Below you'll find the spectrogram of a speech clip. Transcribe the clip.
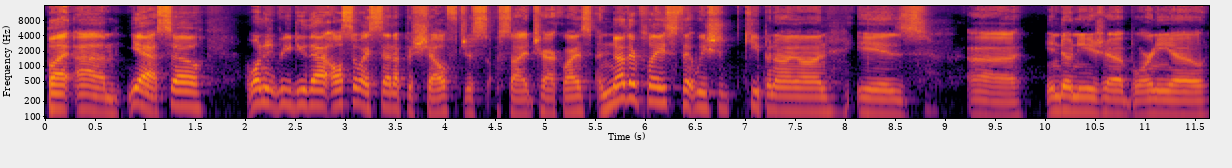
But um, yeah, so I wanted to redo that. Also, I set up a shelf just sidetrack wise. Another place that we should keep an eye on is uh, Indonesia, Borneo,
